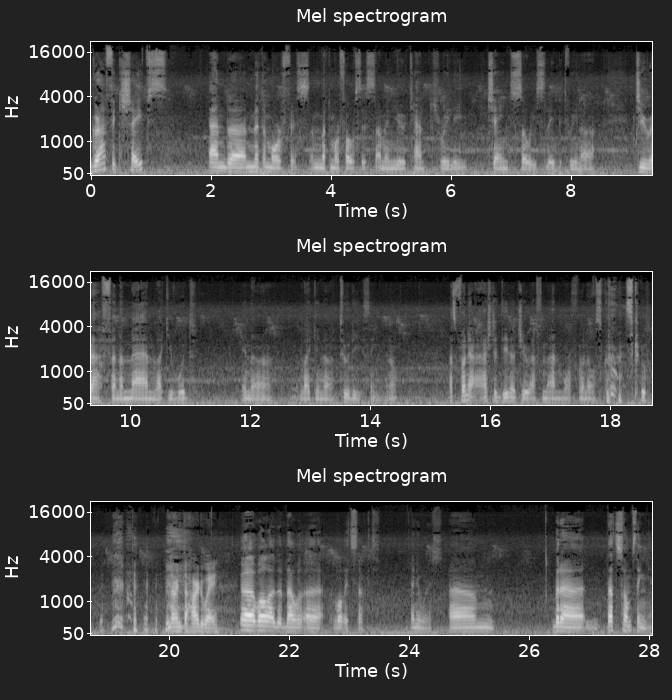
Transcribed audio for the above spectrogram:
graphic shapes and uh, metamorphosis. Metamorphosis. I mean, you can't really change so easily between a giraffe and a man like you would in a like in a 2D thing. You know. That's funny. I actually did a giraffe man morph when I was in school. Learned the hard way. Uh, well, uh, that, that was uh, well, it sucked. Anyways, um, but uh, that's something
